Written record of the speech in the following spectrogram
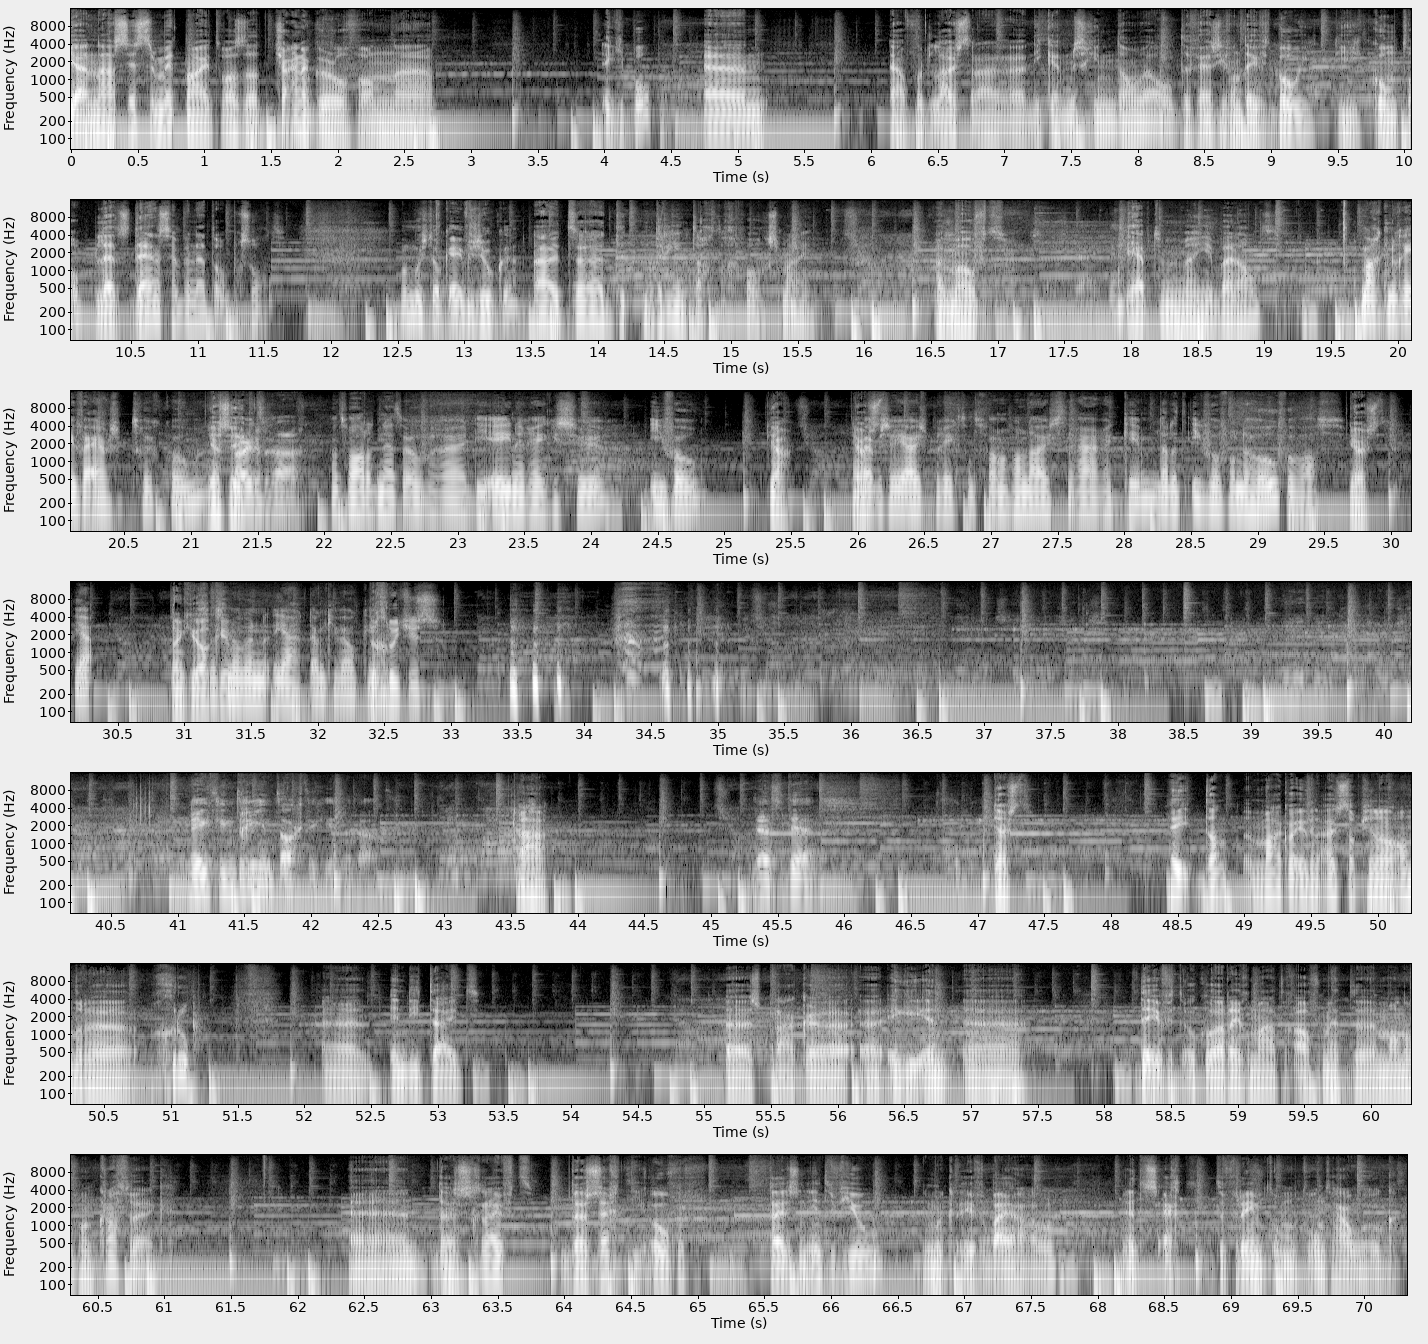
Ja, na Sister Midnight was dat China Girl van eh Iggy Pop. En ja, voor de luisteraar, eh, die kent misschien dan wel de versie van David Bowie. Die komt op Let's Dance, hebben we net opgezocht. We moesten ook even zoeken. Uit eh, d- 83 volgens mij. Uit mijn hoofd. Je hebt hem eh, hier bij de hand. Mag ik nog even ergens op terugkomen? Jazeker. Uiteraard. Want we hadden het net over eh, die ene regisseur, Ivo. Ja, we hebben zojuist bericht ontvangen van luisteraar eh, Kim dat het Ivo van de Hoven was. Juist. Ja. Dankjewel, Dus Kim. is nog een, ja, dankjewel Kim. De groetjes. 1983 inderdaad. Aha, Let's Dance. juist. hey, dan maken we even een uitstapje naar een andere groep. Eh, in die tijd spraken eh, Iggy en eh, David ook wel regelmatig af met mannen van Kraftwerk. En daar, schrijft, daar zegt hij over tijdens een interview. Dat moet ik er even bij houden. Het is echt te vreemd om het te onthouden ook.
